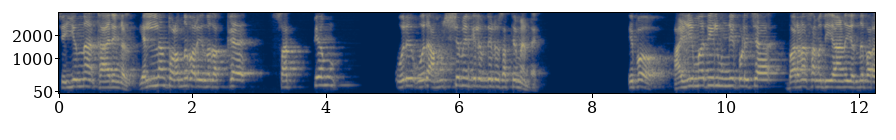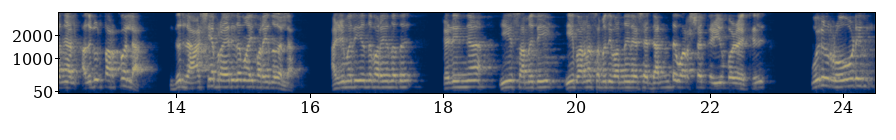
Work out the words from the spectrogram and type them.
ചെയ്യുന്ന കാര്യങ്ങൾ എല്ലാം തുറന്നു പറയുന്നതൊക്കെ സത്യം ഒരു ഒരു അംശമെങ്കിലും എന്തെങ്കിലും സത്യം വേണ്ടേ? ഇപ്പോ അഴിമതിയിൽ മുങ്ങിക്കുളിച്ച ഭരണസമിതിയാണ് എന്ന് പറഞ്ഞാൽ അതിലൊരു തർക്കമല്ല. ഇത് രാഷ്ട്രീയ പ്രേരിതമായി പറയുന്നതല്ല. അഴിമതി എന്ന് പറയുന്നത് കഴിഞ്ഞ ഈ സമിതി ഈ ഭരണസമിതി വന്നതിന് ശേഷം രണ്ട് വർഷം കഴിയുമ്പോഴേക്ക് ഒരു റോഡിൽ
